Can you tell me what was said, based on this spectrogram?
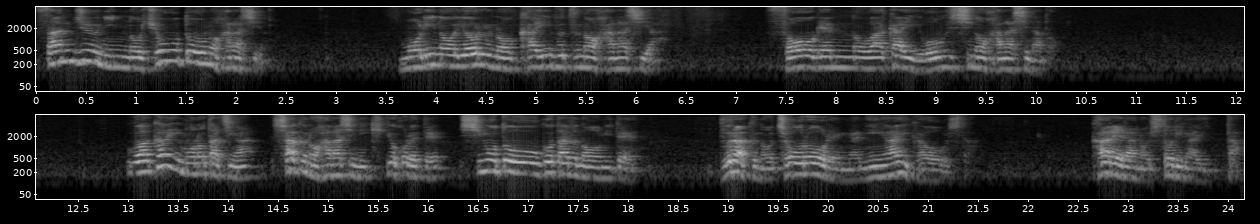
30人の氷頭の話や森の夜の怪物の話や草原の若いお牛の話など。若い者たちが釈の話に聞き惚れて仕事を怠るのを見て部落の長老連が苦い顔をした。彼らの一人が言った。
